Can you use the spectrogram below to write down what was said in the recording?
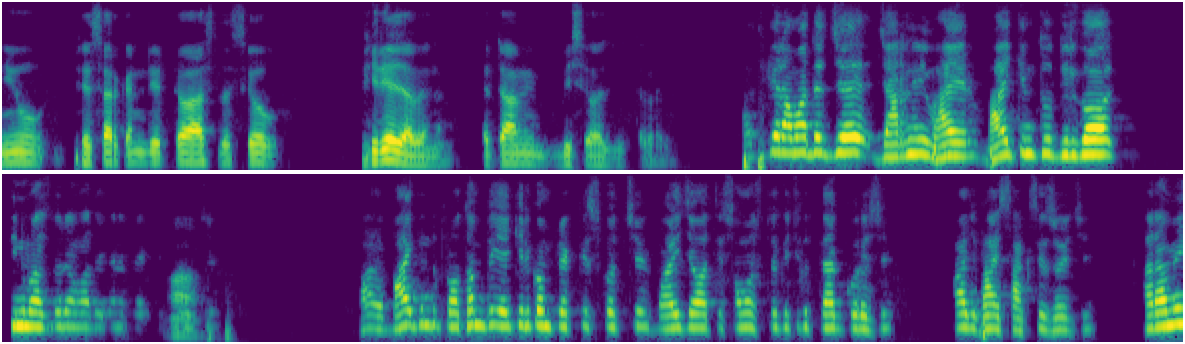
নিউ ফ্রেশার ক্যান্ডিডেটও আসলে সেও ফিরে যাবে না। এটা আমি বিশ্বাস দিতে পারি। আজকের আমাদের যে জার্নি ভাইয়ের ভাই কিন্তু দীর্ঘ তিন মাস ধরে আমাদের এখানে প্র্যাকটিস। করছে। ভাই কিন্তু প্রথম থেকে একই রকম প্র্যাকটিস করছে বাড়ি যাওয়াতে সমস্ত কিছু ত্যাগ করেছে। আজ ভাই সাকসেস হয়েছে। আর আমি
